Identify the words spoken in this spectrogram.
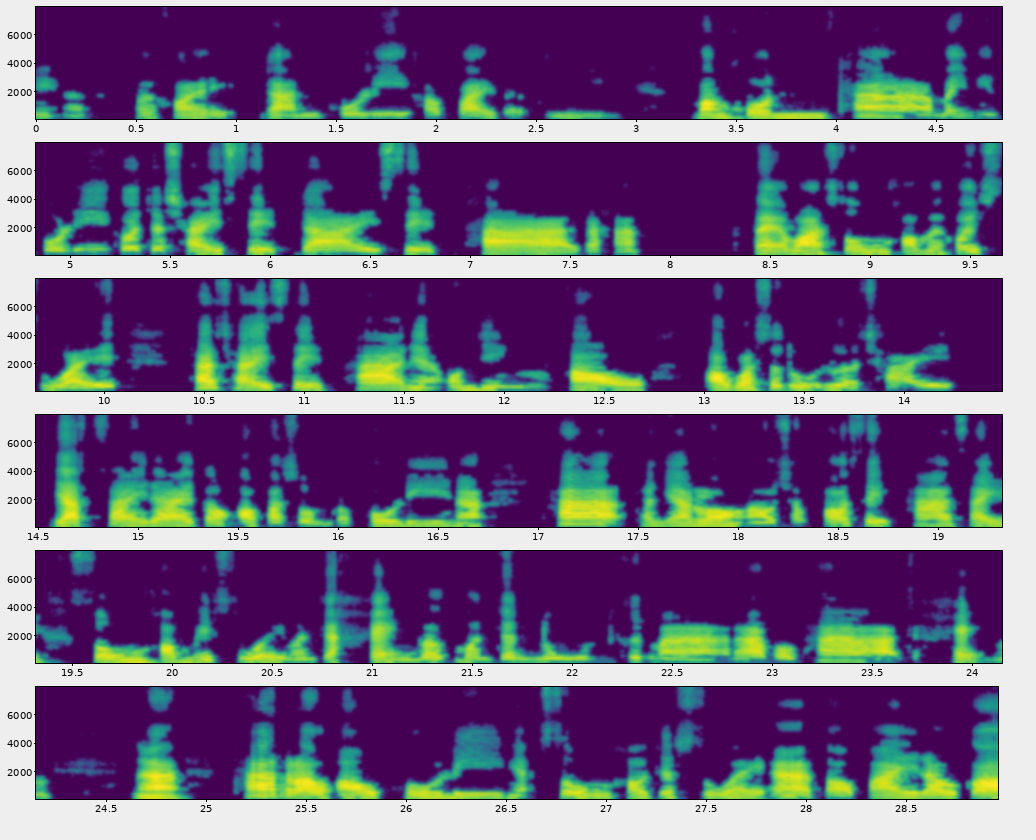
นี่ค่ะค่อยๆ ดันโพลีเข้าไปแบบนี้ บางคนถ้าไม่มีโพลีก็จะใช้เศษได้เศษผ้านะคะ แต่ว่าทรงเขาไม่ค่อยสวย ถ้าใช้เศษผ้าเนี่ยความจริงเอาเอาวัสดุเหลือใช้ยัดไส้ได้ต้องเอาผสมกับโพลีนะ ถ้าธัญญาลองเอาเฉพาะเศษผ้าใส่ทรงเขาไม่สวย มันจะแข็งแล้วมันจะนูนขึ้นมานะคะเพราะผ้าจะแข็งนะถ้าเราเอาโพลีเนี่ยทรงเขาจะสวยอะต่อไปเราก็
